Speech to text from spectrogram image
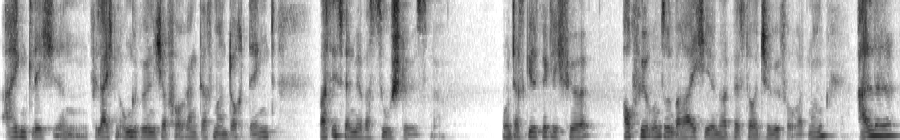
Eigentlich ein, vielleicht ein ungewöhnlicher Vorgang, dass man doch denkt, was ist, wenn mir was zustößt. Ne? Und das gilt wirklich für, auch für unseren Bereich hier, Nordwestdeutsche Höfeordnung. Alle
